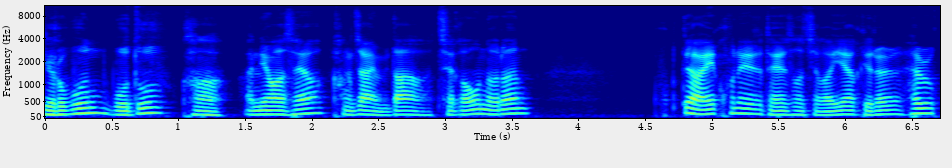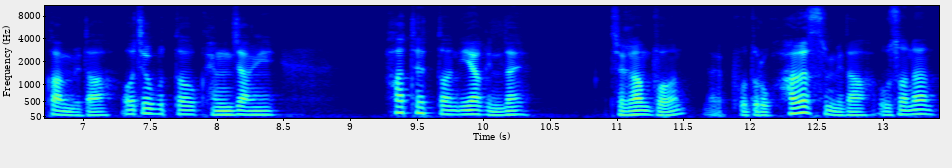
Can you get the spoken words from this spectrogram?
여러분 모두 강 안녕하세요. 강자입니다. 제가 오늘은 국대 아이콘에 대해서 제가 이야기를 해볼까 합니다. 어제부터 굉장히 핫했던 이야기인데 제가 한번 네, 보도록 하겠습니다. 우선은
